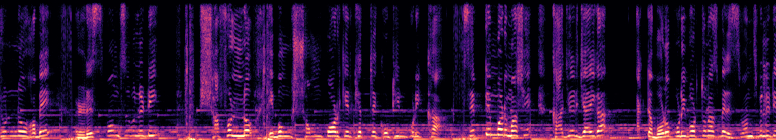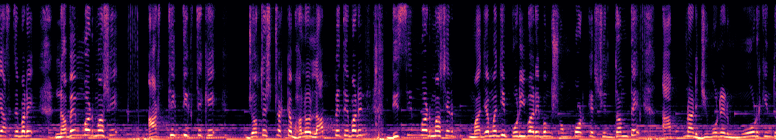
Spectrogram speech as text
জন্য হবে রেসপন্সিবিলিটি সাফল্য এবং সম্পর্কের ক্ষেত্রে কঠিন পরীক্ষা। সেপ্টেম্বর মাসে কাজের জায়গা, একটা বড় পরিবর্তন আসবে রেসপন্সিবিলিটি আসতে পারে। নভেম্বর মাসে আর্থিক দিক থেকে যথেষ্ট একটা ভালো লাভ পেতে পারেন। ডিসেম্বর মাসের মাঝামাঝি পরিবার এবং সম্পর্কের সিদ্ধান্তে আপনার জীবনের মোড় কিন্তু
